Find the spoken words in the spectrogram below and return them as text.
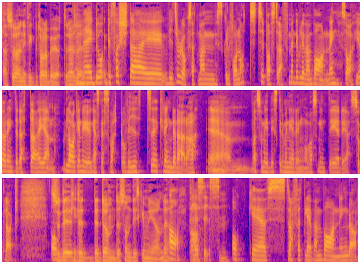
alltså, ni fick betala böter eller? Nej, då, det första, eh, vi trodde också att man skulle få något typ av straff, men det blev en varning. Så, gör inte detta igen. Lagen är ju ganska svart och vit eh, kring det där. Eh, Vad som är diskriminering och vad som inte är det, såklart. Så Och- det, det, det dömdes som diskriminerande? Ja, precis. Och eh, straffet blev en varning då.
